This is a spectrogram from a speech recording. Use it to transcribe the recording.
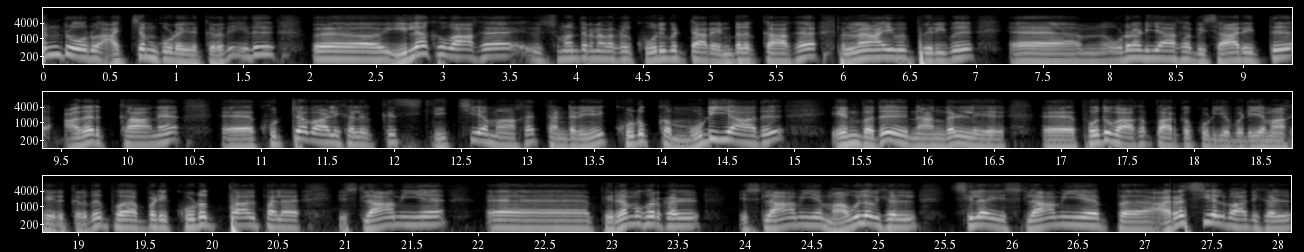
என்று ஒரு அச்சம் கூட இருக்கிறது. இது இலகுவாக சுமந்திரன் அவர்கள் கூறிவிட்டார் என்பதற்காக புலனாய்வு பிரிவு உடனடியாக விசாரித்து அதற்கான குற்றவாளிகளுக்கு நிச்சயமாக தண்டனையை கொடுக்க முடியாது என்பது நாங்கள் பொதுவாக பார்க்கக்கூடிய விடயமாக இருக்கிறது. இப்போ அப்படி கொடுத்தால் பல இஸ்லாமிய பிரமுகர்கள் இஸ்லாமிய மௌலவிகள் சில இஸ்லாமிய ப- அரசியல்வாதிகள்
